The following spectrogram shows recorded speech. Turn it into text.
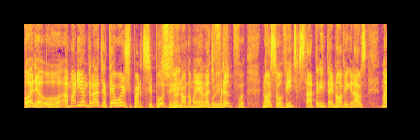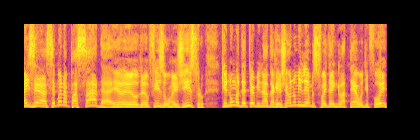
Olha, o, a Maria Andrade até hoje participou do Sim, Jornal da Manhã, lá de isso. Frankfurt, nosso ouvinte, que está a 39 graus. Mas é, a semana passada eu, eu- eu fiz um registro que numa determinada região, não me lembro se foi da Inglaterra, onde foi,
